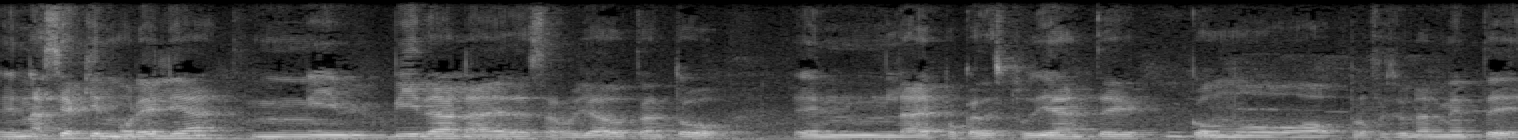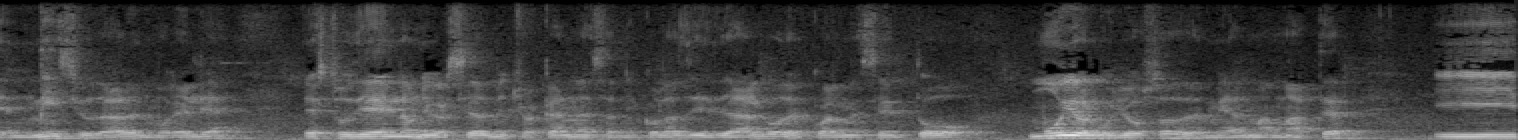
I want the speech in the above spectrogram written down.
eh, nací aquí en Morelia, mi vida la he desarrollado tanto en la época de estudiante como profesionalmente en mi ciudad, en Morelia. Estudié en la Universidad Michoacana de San Nicolás de Hidalgo, del cual me siento muy orgulloso de mi alma mater. Y,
